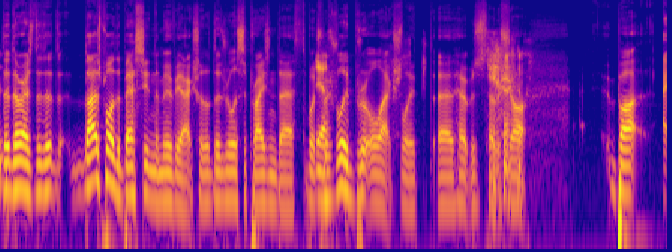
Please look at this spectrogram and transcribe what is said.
there is. That is probably the best scene in the movie. Actually, the, the really surprising death, which yeah. was really brutal. Actually, uh, how it was how it was shot. But I,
